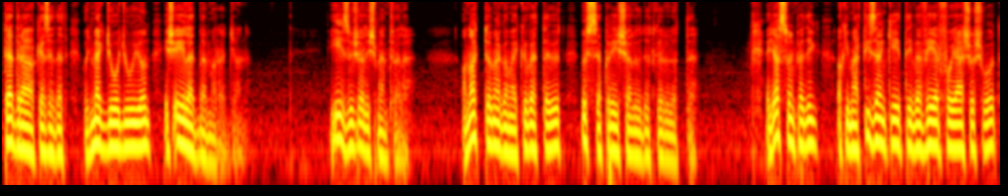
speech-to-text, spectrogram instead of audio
tedd rá a kezedet, hogy meggyógyuljon és életben maradjon. Jézus el is ment vele. A nagy tömeg, amely követte őt, összepréselődött körülötte. Egy asszony pedig, aki már tizenkét éve vérfolyásos volt,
